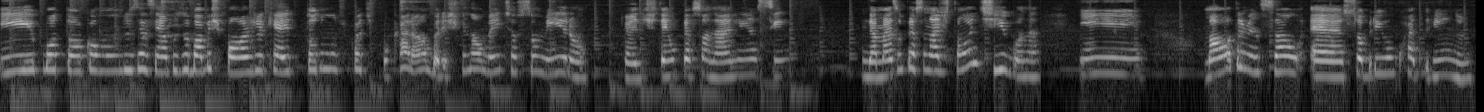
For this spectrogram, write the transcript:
e botou como um dos exemplos o Bob Esponja, que aí todo mundo ficou tipo, caramba, eles finalmente assumiram que eles têm um personagem assim, ainda mais um personagem tão antigo, né? E Uma outra menção é sobre um quadrinho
